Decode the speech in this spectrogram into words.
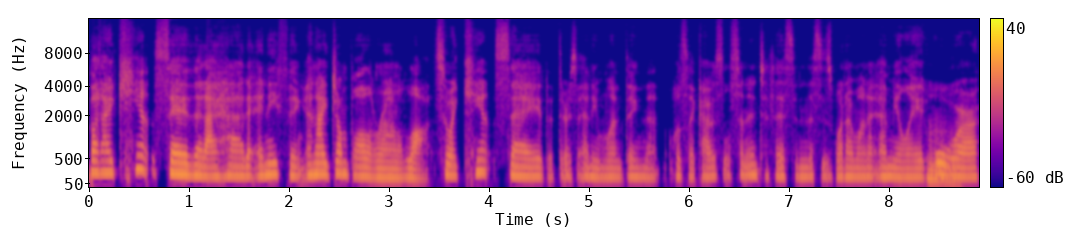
but I can't say that I had anything, and I jump all around a lot. So I can't say that there's any one thing that was like, I was listening to this and this is what I want to emulate, Hmm. or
